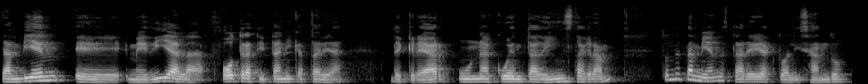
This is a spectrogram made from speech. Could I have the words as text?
También eh, me di a la otra titánica tarea de crear una cuenta de Instagram, donde también estaré actualizando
